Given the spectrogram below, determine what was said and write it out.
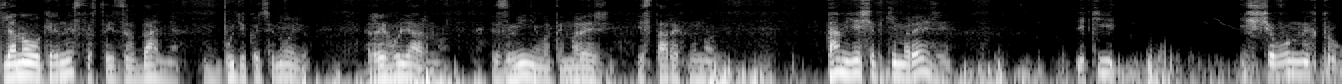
Для нового керівництва стоїть завдання будь-якою ціною регулярно змінювати мережі із старих на нові. Там є ще такі мережі, які із чавунних труб.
